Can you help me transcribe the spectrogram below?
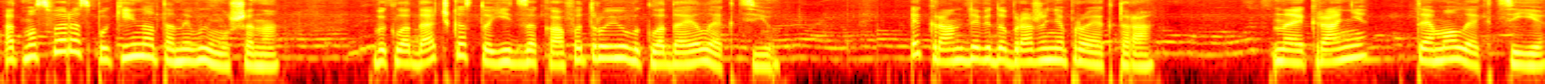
Атмосфера спокійна та невимушена. Викладачка стоїть за кафедрою, викладає лекцію. Екран для відображення проектора. На екрані тема лекції:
